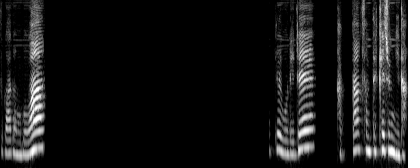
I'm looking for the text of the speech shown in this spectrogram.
부가 정보와 카테고리를 각각 선택해 줍니다.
